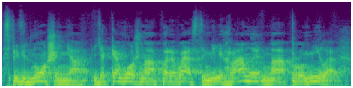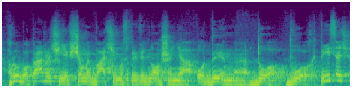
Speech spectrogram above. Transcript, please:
співвідношення, яке можна перевести міліграми на проміле. Грубо кажучи, якщо ми бачимо співвідношення 1 до 2000,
